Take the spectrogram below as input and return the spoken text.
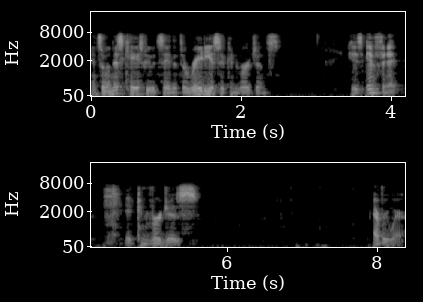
And so in this case, we would say that the radius of convergence is infinite. It converges everywhere.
